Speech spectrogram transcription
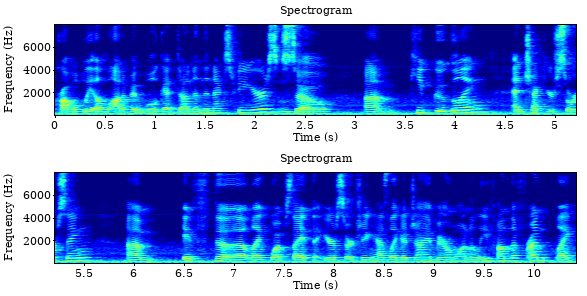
probably a lot of it will get done in the next few years. So, um, keep Googling and check your sourcing. Um, if the like website that you're searching has like a giant marijuana leaf on the front, like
